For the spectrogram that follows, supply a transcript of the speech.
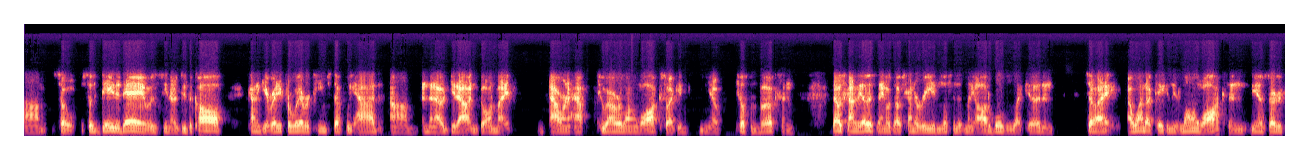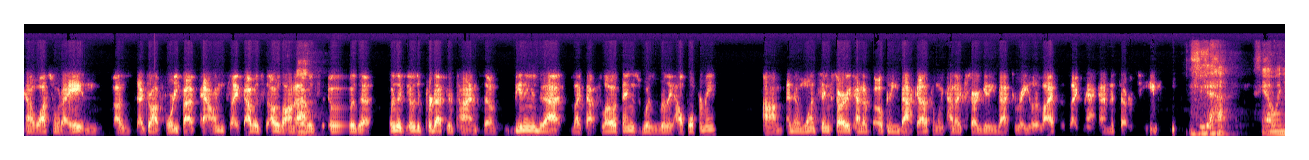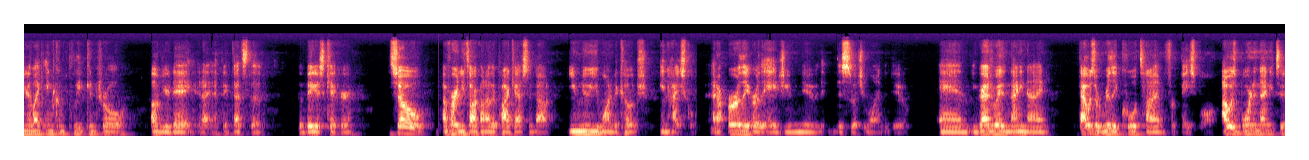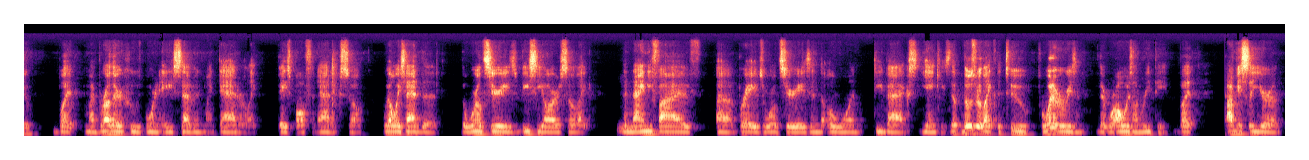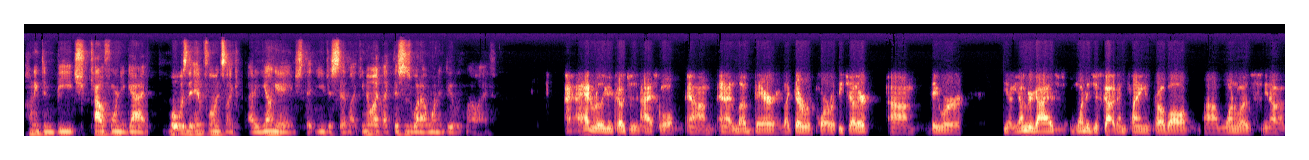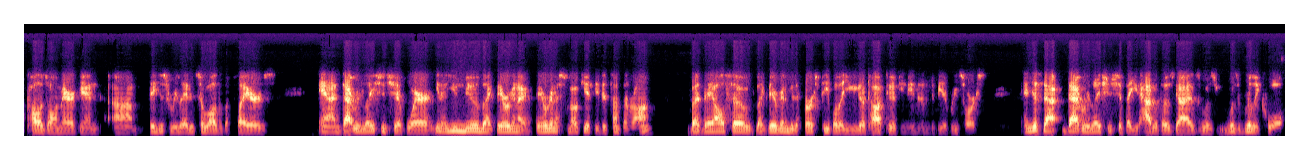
um, so so day to day it was you know do the call kind of get ready for whatever team stuff we had. Um, and then I would get out and go on my hour and a half, two hour long walk so I could, you know, kill some books. And that was kind of the other thing was I was trying to read and listen to as many audibles as I could. And so I, I wound up taking these long walks and, you know, started kind of watching what I ate and I was, I dropped 45 pounds. Like I was, I was on it. Wow. It was, it was a, it was a, it was a productive time. So getting into that, like that flow of things was really helpful for me. Um, and then once things started kind of opening back up and we kind of started getting back to regular life, it's like, man, I kind of missed that routine. yeah. Yeah. When you're like in complete control of your day. And I, I think that's the, the biggest kicker. So I've heard you talk on other podcasts about you knew you wanted to coach in high school at an early, early age. You knew that this is what you wanted to do. And you graduated in 99. That was a really cool time for baseball. I was born in 92 but my brother, who was born in 87, my dad are like baseball fanatics. So we always had the, the World Series VCR. So like the 95 uh, Braves World Series and the 01 D backs Yankees. Th- those were like the two, for whatever reason, that were always on repeat. But obviously, you're a Huntington Beach, California guy. What was the influence like at a young age that you just said, like, you know what, like, this is what I want to do with my life? I, I had really good coaches in high school, um, and I loved their like their rapport with each other. Um, they were, you know, younger guys. One had just gotten done playing in pro ball. Um, one was, you know, a college All American. Um, they just related so well to the players, and that relationship where you know you knew like they were gonna they were gonna smoke you if you did something wrong, but they also like they were gonna be the first people that you could go talk to if you needed them to be a resource and just that that relationship that you had with those guys was was really cool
